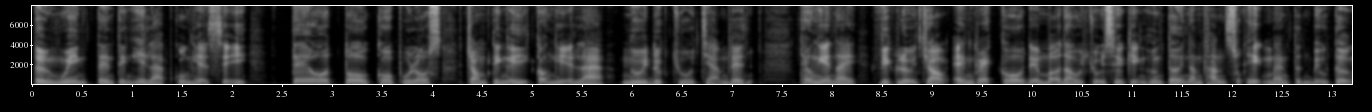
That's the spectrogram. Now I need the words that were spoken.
từ nguyên tên tiếng Hy Lạp của nghệ sĩ Theotokopoulos trong tiếng Ý có nghĩa là người được Chúa chạm đến. Theo nghĩa này, việc lựa chọn En Greco để mở đầu chuỗi sự kiện hướng tới năm thánh xuất hiện mang tính biểu tượng.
